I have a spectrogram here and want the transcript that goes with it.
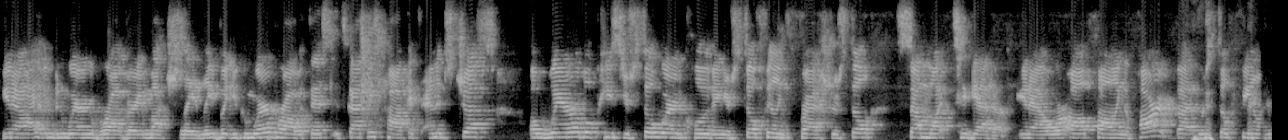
You know, I haven't been wearing a bra very much lately, but you can wear a bra with this. It's got these pockets and it's just a wearable piece. You're still wearing clothing. You're still feeling fresh. You're still somewhat together. You know, we're all falling apart, but we're still feeling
